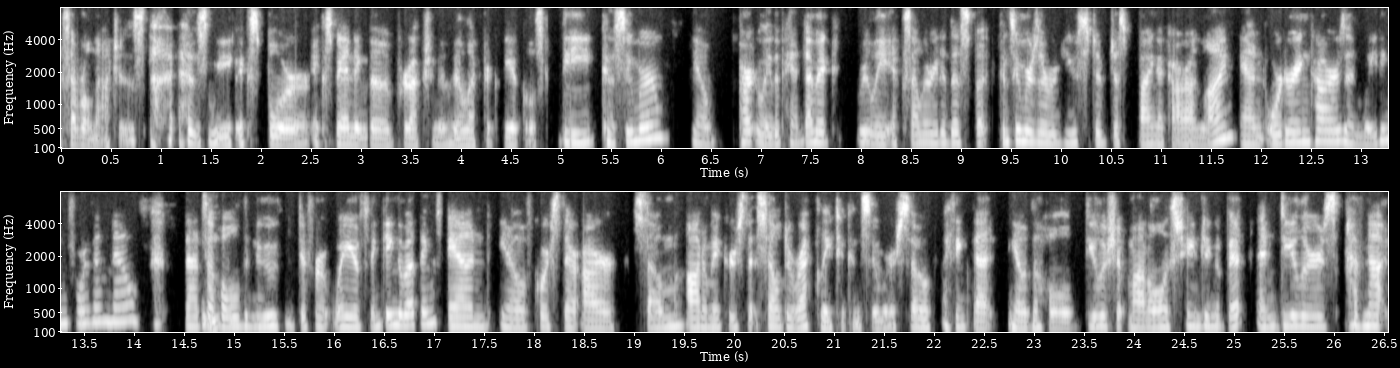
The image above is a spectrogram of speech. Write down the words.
several notches as we explore expanding the production of electric vehicles. The consumer you know partly the pandemic really accelerated this, but consumers are used to just buying a car online and ordering cars and waiting for them now. That's mm-hmm. a whole new different way of thinking about things. And, you know, of course, there are some automakers that sell directly to consumers. So I think that, you know, the whole dealership model is changing a bit. And dealers have not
